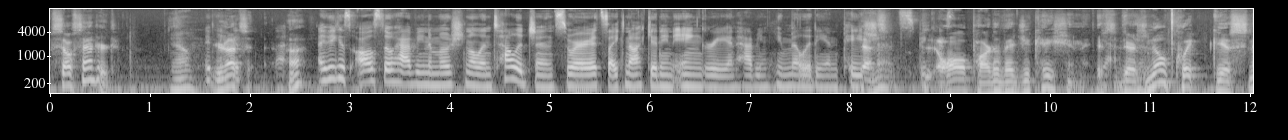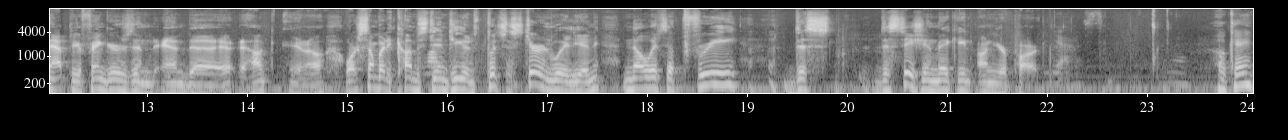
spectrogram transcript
self-centered. Yeah, you're not. Huh? I think it's also having emotional intelligence where it's like not getting angry and having humility and patience. That's all part of education. Yeah. There's no quick uh, snap your fingers and, and uh, you know, or somebody comes well, into you and puts a steering wheel in. No, it's a free dis- decision making on your part. Yes. Yeah. Okay.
